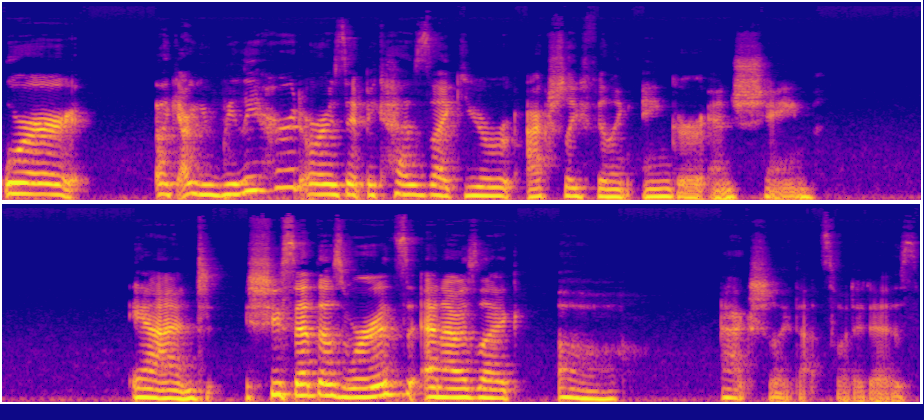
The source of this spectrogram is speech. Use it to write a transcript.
or like are you really hurt or is it because like you're actually feeling anger and shame and she said those words, and I was like, oh, actually, that's what it is.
